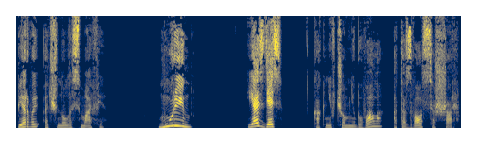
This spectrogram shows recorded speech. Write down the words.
Первой очнулась Мафи. «Мурин!» «Я здесь!» Как ни в чем не бывало, отозвался Шар.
